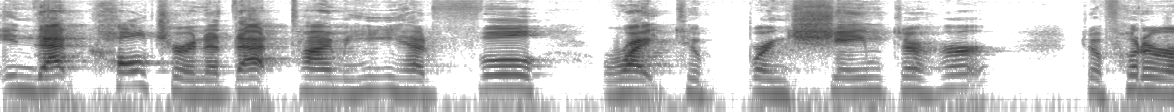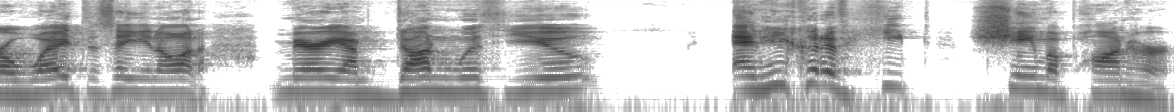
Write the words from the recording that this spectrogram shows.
in that culture and at that time, he had full right to bring shame to her, to put her away, to say, you know what, Mary, I'm done with you. And he could have heaped shame upon her.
